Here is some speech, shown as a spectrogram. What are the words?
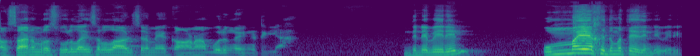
അവസാനം റസൂൽ അലൈഹി സ്വല്ലാ വസ്ലമയെ കാണാൻ പോലും കഴിഞ്ഞിട്ടില്ല. ഇതിന്റെ പേരിൽ ഉമ്മയെ ഹിദ്മത്ത് ചെയ്തതിന്റെ പേരിൽ.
